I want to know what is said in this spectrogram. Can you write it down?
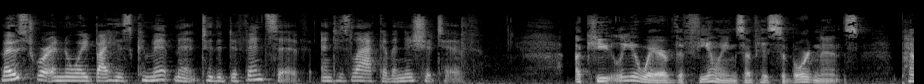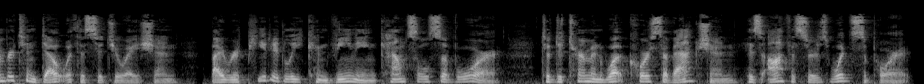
Most were annoyed by his commitment to the defensive and his lack of initiative. Acutely aware of the feelings of his subordinates, Pemberton dealt with the situation by repeatedly convening councils of war to determine what course of action his officers would support.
